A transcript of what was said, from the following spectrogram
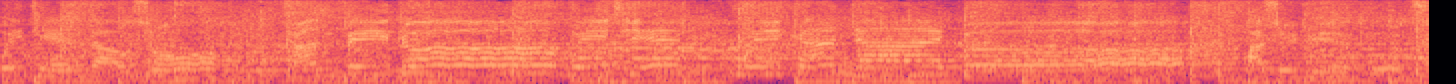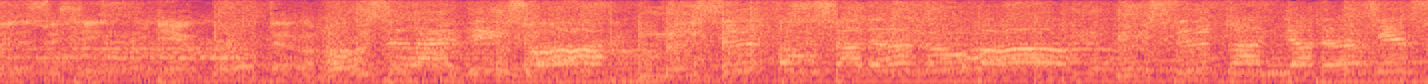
为天道错？悲歌为切，为看奈何？怕岁月过，只随心念火，等后世来评说。你是风沙的怒吼，你是断崖的坚守，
